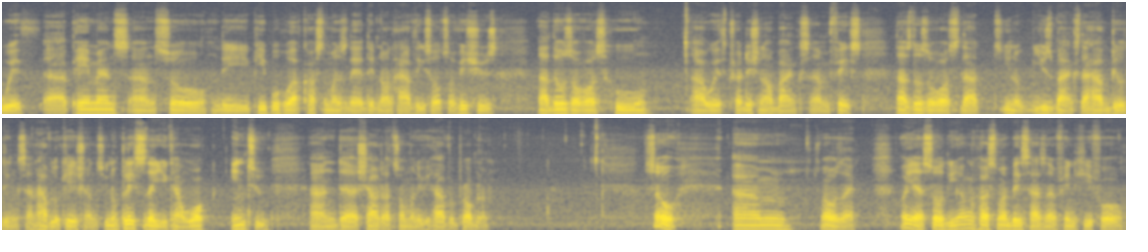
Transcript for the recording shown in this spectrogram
with uh, payments, and so the people who are customers there did not have these sorts of issues that those of us who are with traditional banks um, face. That's those of us that you know use banks that have buildings and have locations, you know, places that you can walk into and uh, shout at someone if you have a problem. So, um, what was I? Oh yeah, so the younger customer base has an affinity for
